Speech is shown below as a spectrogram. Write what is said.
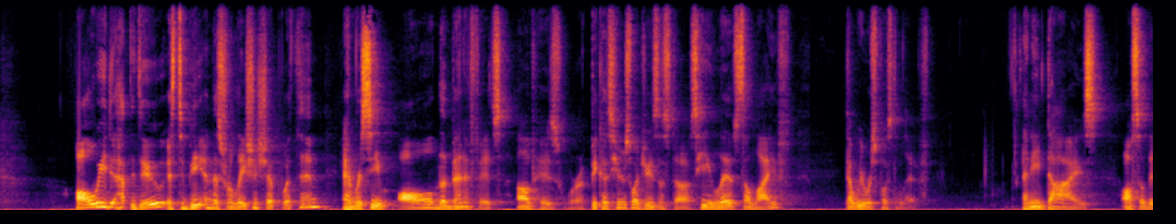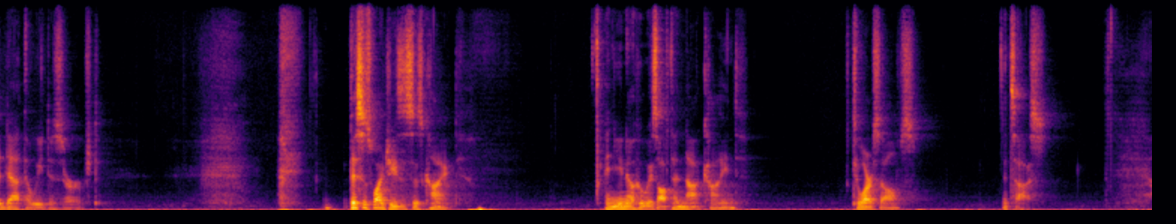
All we have to do is to be in this relationship with Him and receive all the benefits of His work. Because here's what Jesus does He lives the life that we were supposed to live, and He dies also the death that we deserved. This is why Jesus is kind. And you know who is often not kind to ourselves? It's us.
